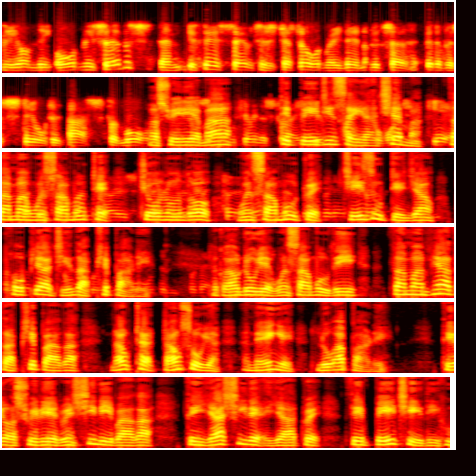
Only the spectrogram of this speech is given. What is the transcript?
beyond the ordinary service. And if their service is just ordinary, then it's a bit of a steal to ask for more. Australia မှာတစ်ပေးခြင်းဆိုင်ရာအချက်မှာတာမန်ဝန်ဆောင်မှုထက်ကျော်လွန်သောဝန်ဆောင်မှုအတွက်ကျေးဇူးတင်ကြောင်းဖော်ပြခြင်းသာဖြစ်ပါတယ်။၎င်းတို့ရဲ့ဝန်ဆောင်မှုသည်တာမန်မျှတာဖြစ်ပါကနောက်ထပ်တောင်းဆိုရန်အနှဲငယ်လိုအပ်ပါတယ်။ သင်ဩစတြေးလျတွင်ရှိနေပါကသင်ရရှိတဲ့အရာအတွက်သင်ပေးချေသည်ဟု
